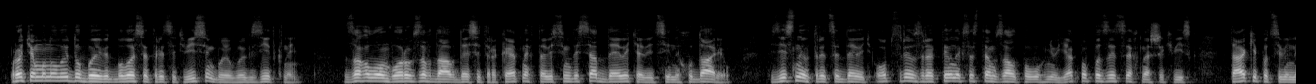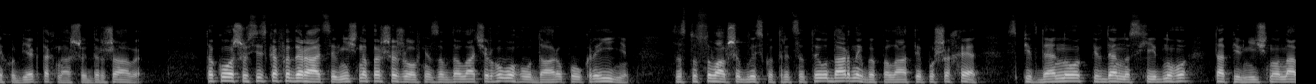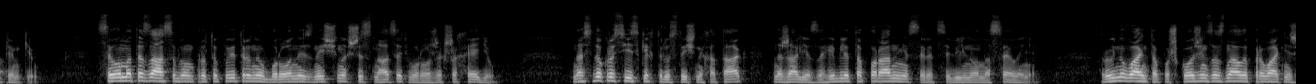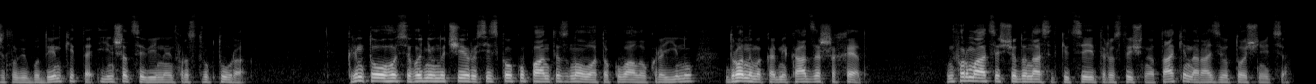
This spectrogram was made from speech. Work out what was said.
Протягом минулої доби відбулося 38 бойових зіткнень. Загалом ворог завдав 10 ракетних та 89 авіаційних ударів. Здійснив 39 обстрілів з реактивних систем залпового вогню як по позиціях наших військ, так і по цивільних об'єктах нашої держави. Також Російська Федерація в ніч на 1 жовтня завдала чергового удару по Україні, застосувавши близько 30 ударних БПЛА типу шахет з південного, південно-східного та північного напрямків. Силами та засобами протиповітряної оборони знищено 16 ворожих шахедів. Внаслідок російських терористичних атак, на жаль, є загиблі та поранені серед цивільного населення. Руйнувань та пошкоджень зазнали приватні житлові будинки та інша цивільна інфраструктура. Крім того, сьогодні вночі російські окупанти знову атакували Україну дронами камікадзе шахет. Інформація щодо наслідків цієї терористичної атаки наразі уточнюється.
